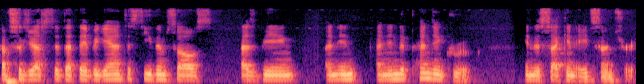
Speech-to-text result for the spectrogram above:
have suggested that they began to see themselves as being an, in, an independent group in the second, eighth century.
